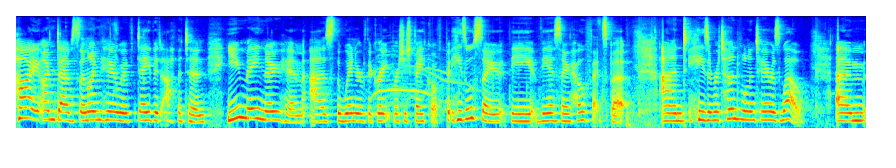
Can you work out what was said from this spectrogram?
Hi, I'm Debs and I'm here with David Atherton. You may know him as the winner of the Great British Bake Off, but he's also the VSO health expert and he's a returned volunteer as well. Um,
